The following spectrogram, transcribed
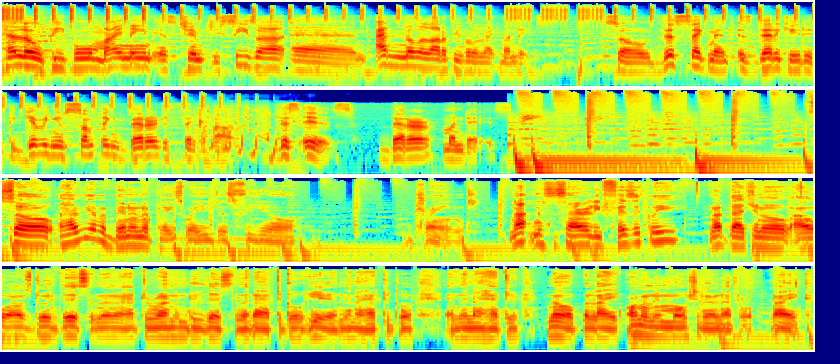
Hello, people. My name is Chimchi Caesar, and I know a lot of people don't like Mondays. So, this segment is dedicated to giving you something better to think about. This is Better Mondays. So, have you ever been in a place where you just feel drained? Not necessarily physically, not that, you know, oh, I was doing this and then I had to run and do this and then I had to go here and then I had to go and then I had to. No, but like on an emotional level. Like,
